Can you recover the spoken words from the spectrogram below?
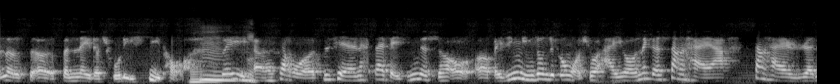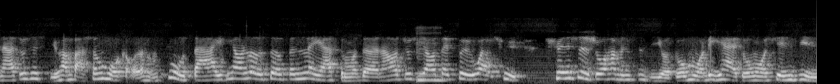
垃圾分类的处理系统。所以呃，像我之前在北京的时候，呃，北京民众就跟我说：“哎呦，那个上海啊。”上海人啊，就是喜欢把生活搞得很复杂，一定要垃圾分类啊什么的，然后就是要在对外去宣示说他们自己有多么厉害、多么先进。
